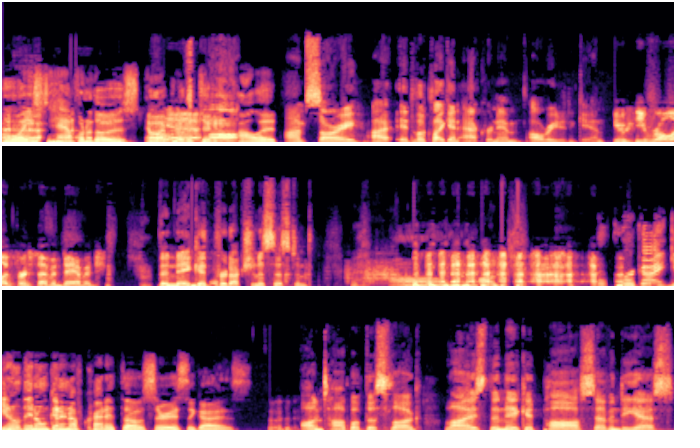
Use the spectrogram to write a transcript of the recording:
Oh, I used to have one of those, and my Oh, brother yeah. took it Oh. to college. I'm sorry. I, it looked like an acronym. I'll read it again. You, you roll it for seven damage. The Naked Production Assistant. Oh, poor guy. You know they don't get enough credit though. Seriously, guys. on top of the slug lies the Naked Paw 70S,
